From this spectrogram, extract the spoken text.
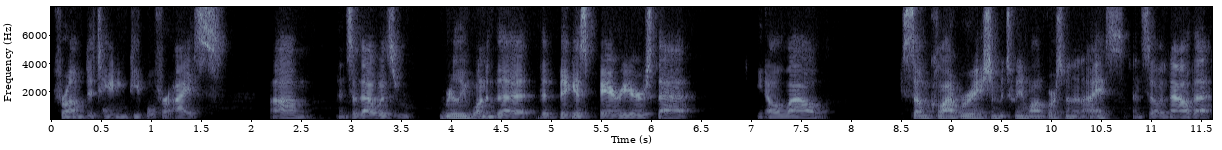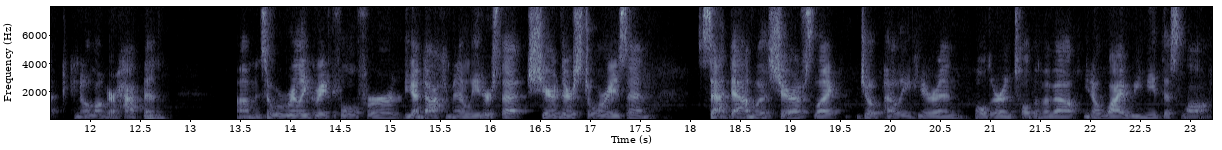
from detaining people for ICE. Um, and so that was really one of the the biggest barriers that you know allowed some collaboration between law enforcement and ICE. And so now that can no longer happen. Um, and so we're really grateful for the undocumented leaders that shared their stories and sat down with sheriffs like Joe Pelle here in Boulder and told them about you know why we need this law.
